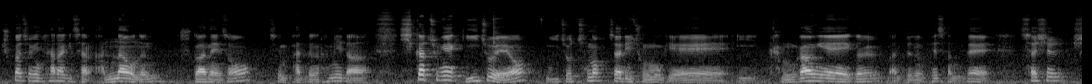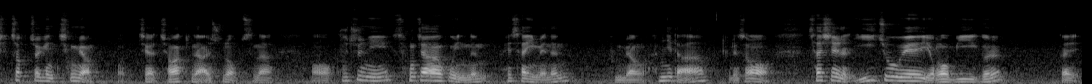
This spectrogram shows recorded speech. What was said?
추가적인 하락이 잘 안 나오는 구간에서 지금 반등을 합니다. 시가총액 2조예요. 2조 1000억짜리 종목에 이 감강액을 만드는 회사인데 사실 실적적인 측면 뭐 제가 정확히는 알 수는 없으나 어, 꾸준히 성장하고 있는 회사임에는 분명합니다. 그래서 사실 2조의 영업이익을 그러니까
